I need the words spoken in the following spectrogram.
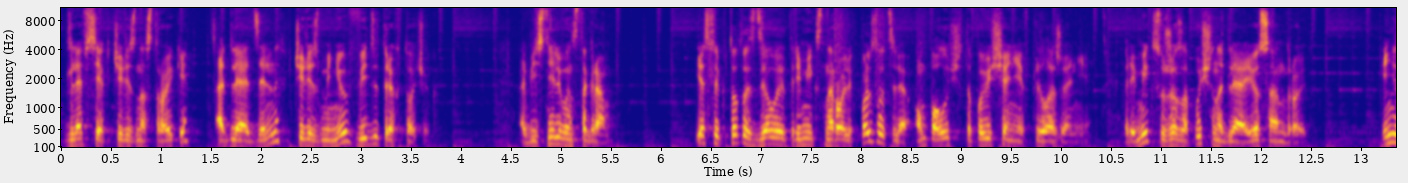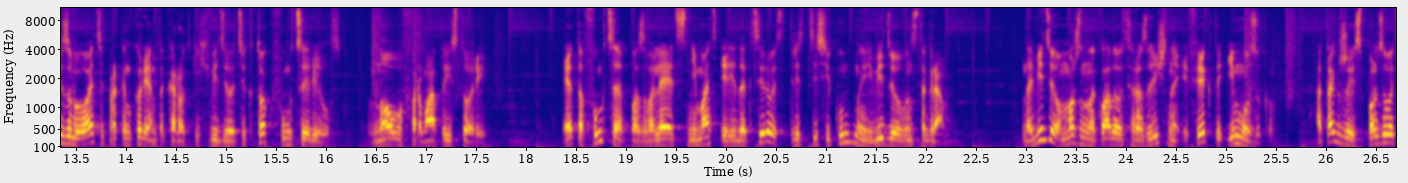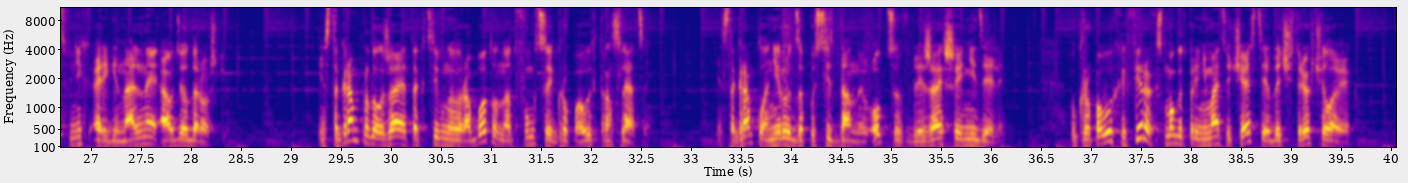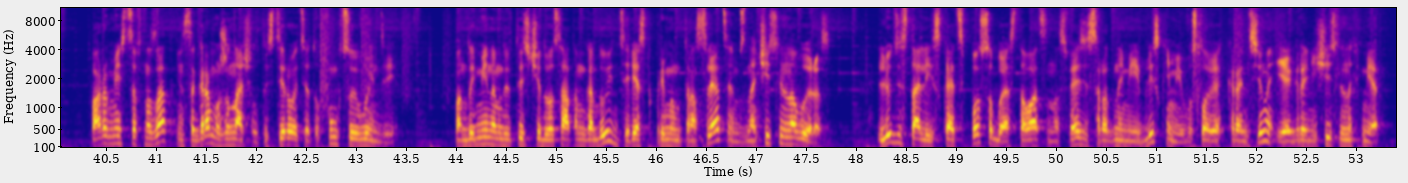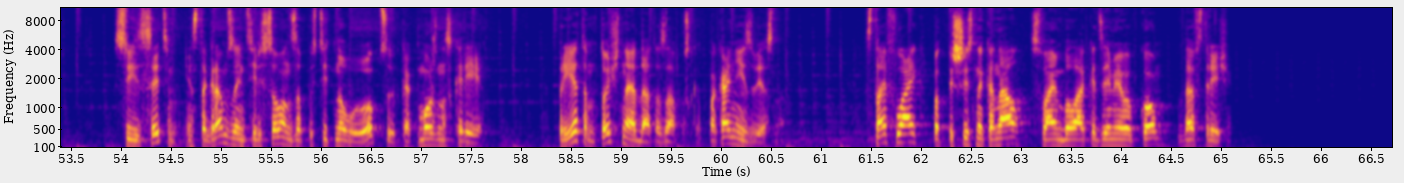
Для всех через настройки, а для отдельных через меню в виде трех точек объяснили в Instagram. Если кто-то сделает ремикс на ролик пользователя, он получит оповещение в приложении. Ремикс уже запущен для iOS и Android. И не забывайте про конкурента коротких видео TikTok функции Reels, нового формата историй. Эта функция позволяет снимать и редактировать 30-секундные видео в Instagram. На видео можно накладывать различные эффекты и музыку, а также использовать в них оригинальные аудиодорожки. Instagram продолжает активную работу над функцией групповых трансляций. Instagram планирует запустить данную опцию в ближайшие недели. В групповых эфирах смогут принимать участие до 4 человек. Пару месяцев назад Instagram уже начал тестировать эту функцию в Индии. В пандемийном 2020 году интерес к прямым трансляциям значительно вырос. Люди стали искать способы оставаться на связи с родными и близкими в условиях карантина и ограничительных мер. В связи с этим Instagram заинтересован запустить новую опцию как можно скорее. При этом точная дата запуска пока неизвестна. Ставь лайк, подпишись на канал. С вами была Академия Вебком. До встречи!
